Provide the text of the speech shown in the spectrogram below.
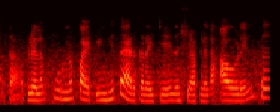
आता आपल्याला पूर्ण पायपिंग ही तयार करायची आहे. जशी आपल्याला आवडेल तर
